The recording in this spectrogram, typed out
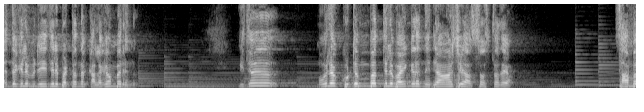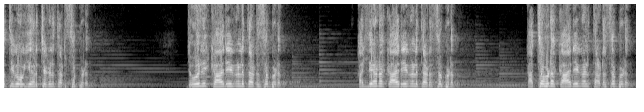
എന്തെങ്കിലും രീതിയിൽ പെട്ടെന്ന് കലകം വരുന്നു. ഇത് മൂലം കുടുംബത്തിൽ ഭയങ്കര നിരാശ അസ്വസ്ഥതയാണ്. സാമ്പത്തിക ഉയർച്ചകൾ തടസ്സപ്പെടുന്നു. ജോലി കാര്യങ്ങൾ തടസ്സപ്പെടുന്നു. കല്യാണ കാര്യങ്ങൾ തടസ്സപ്പെടുന്നു. കച്ചവട കാര്യങ്ങൾ തടസ്സപ്പെടുന്നു.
